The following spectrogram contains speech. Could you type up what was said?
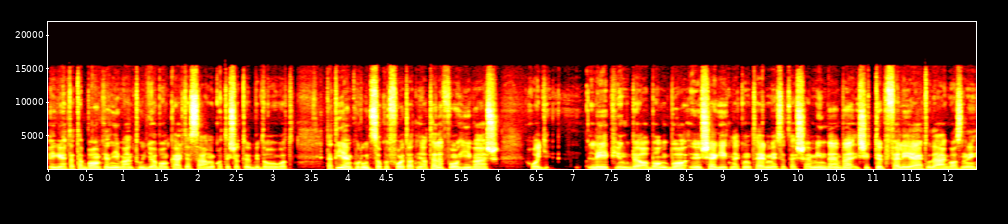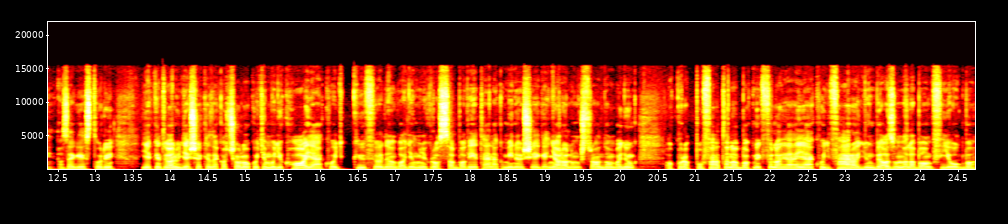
Igen, tehát a bank nyilván tudja a bankkártya számokat és a többi dolgot. Tehát ilyenkor úgy szokott folytatni a telefonhívás, hogy lépjünk be a bankba, ő segít nekünk természetesen mindenbe, és itt több felé el tud ágazni az egész sztori. Egyébként olyan ügyesek ezek a csalók, hogyha mondjuk hallják, hogy külföldön vagyunk, mondjuk rosszabb a vételnek a minősége, nyaralunk, strandon vagyunk, akkor a pofátanabbak még felajánlják, hogy fáradjunk be azonnal a bankfiókba,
